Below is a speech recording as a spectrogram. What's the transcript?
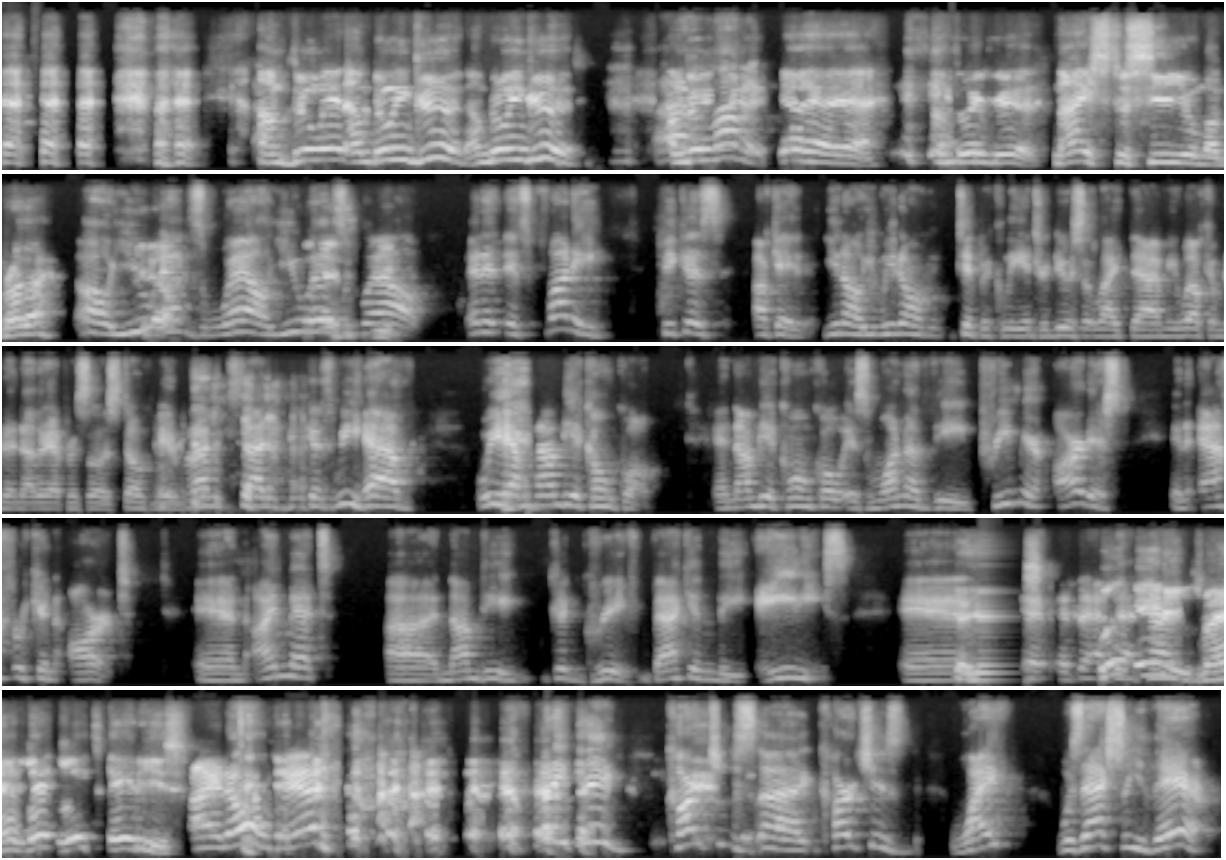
I'm doing, I'm doing good. I'm doing good. I'm I doing love good. it. Yeah, yeah, yeah. I'm doing good. Nice to see you, my brother. Oh, you Yeah. as well. You as well. And it, it's funny because okay, you know, we don't typically introduce it like that. I mean, welcome to another episode of Stoke Meter, but I'm excited because we have we have Nnamdi Okonkwo. And Nnamdi Okonkwo is one of the premier artists in African art. And I met uh, Nnamdi, good grief, back in the 80s. And Yeah, at, at that, Late that time- 80s, man. Late, late 80s. I know, man. Funny thing, Karch's uh, Karch's wife was actually there,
